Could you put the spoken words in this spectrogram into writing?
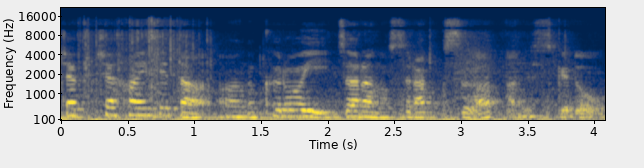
ちゃくちゃ履いてたあの黒い ZARA のスラックスがあったんですけど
